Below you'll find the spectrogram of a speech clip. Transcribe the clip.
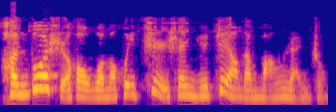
很多时候，我们会置身于这样的茫然中。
